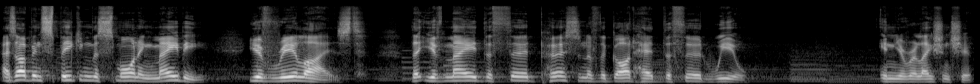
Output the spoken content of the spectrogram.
As I've been speaking this morning, maybe you've realized that you've made the third person of the Godhead the third wheel in your relationship.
